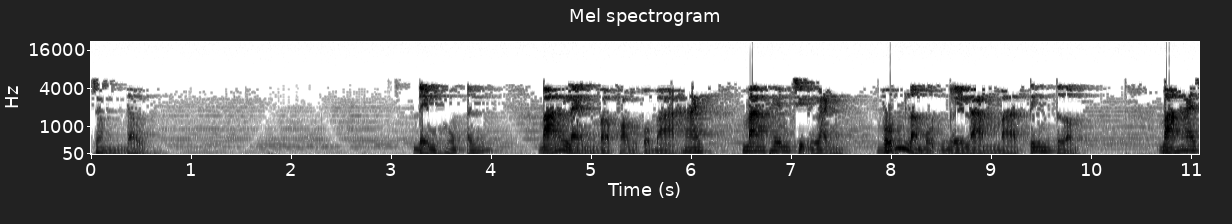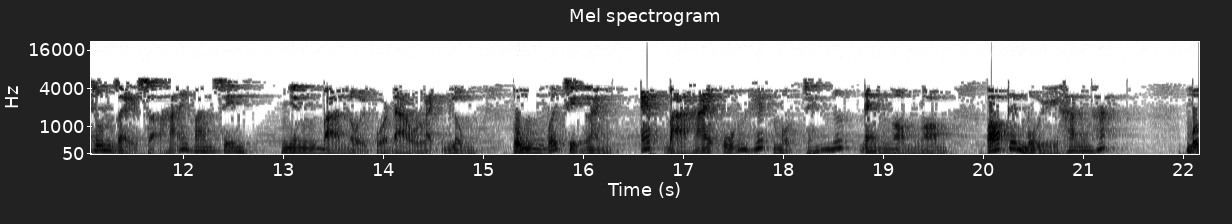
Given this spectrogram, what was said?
trong đầu. Đêm hôm ấy, bá lẻn vào phòng của bà hai mang thêm chị lành, vốn là một người làm mà tin tưởng. Bà hai run rẩy sợ hãi van xin, nhưng bà nội của Đào lạnh lùng cùng với chị lành ép bà hai uống hết một chén nước đen ngòm ngòm, có cái mùi hăng hắc. Một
